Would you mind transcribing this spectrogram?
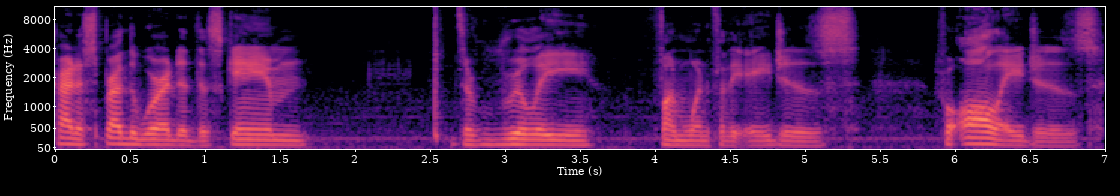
try to spread the word of this game. It's a really fun one for the ages, for all ages.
